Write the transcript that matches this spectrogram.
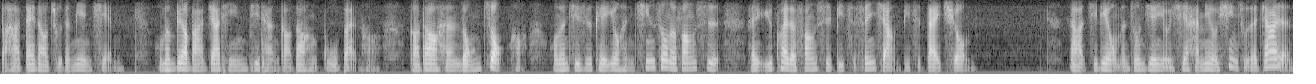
把它带到主的面前，我们不要把家庭祭坛搞到很古板哈，搞到很隆重哈。我们其实可以用很轻松的方式，很愉快的方式彼此分享，彼此代求。啊，即便我们中间有一些还没有信主的家人，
